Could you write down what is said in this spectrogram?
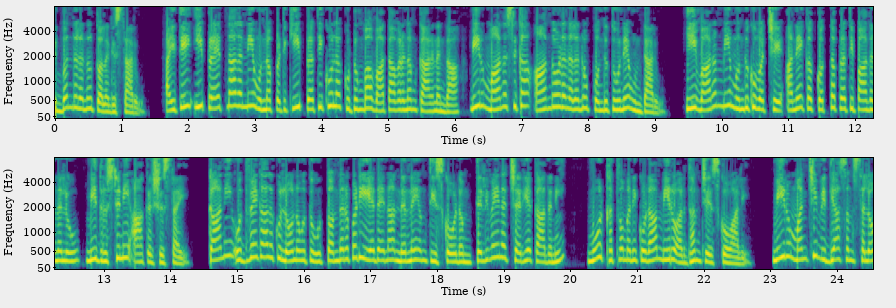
ఇబ్బందులను తొలగిస్తారు. అయితే ఈ ప్రయత్నాలన్నీ ఉన్నప్పటికీ ప్రతికూల కుటుంబ వాతావరణం కారణంగా మీరు మానసిక ఆందోళనలను పొందుతూనే ఉంటారు. ఈ వారం మీ ముందుకు వచ్చే అనేక కొత్త ప్రతిపాదనలు మీ దృష్టిని ఆకర్షిస్తాయి. కానీ ఉద్వేగాలకు లోనవుతూ తొందరపడి ఏదైనా నిర్ణయం తీసుకోవడం తెలివైన చర్య కాదని మూర్ఖత్వమని కూడా మీరు అర్థం చేసుకోవాలి. మీరు మంచి విద్యాసంస్థలో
